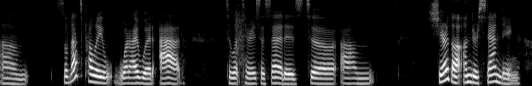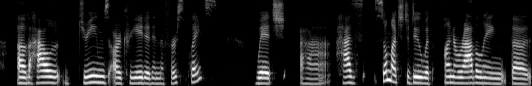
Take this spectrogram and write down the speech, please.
Um, so that's probably what I would add to what Teresa said is to um, share the understanding of how dreams are created in the first place, which uh, has so much to do with unraveling the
